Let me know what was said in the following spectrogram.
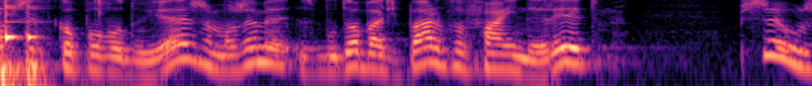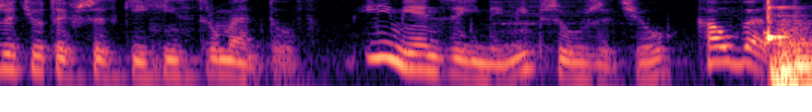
To wszystko powoduje, że możemy zbudować bardzo fajny rytm przy użyciu tych wszystkich instrumentów i między innymi przy użyciu cowbella.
